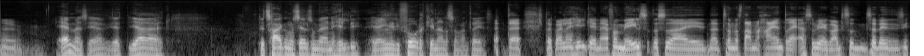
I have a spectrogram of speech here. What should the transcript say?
Øh, Jamen, altså, jeg, jeg, jeg betragter mig selv som værende heldig. Jeg er en af de få, der kender dig som Andreas. der, der går en helt galt, når jeg får mails, der sidder, øh, når, som der starter med, hej Andreas, så vil jeg godt, så, så det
